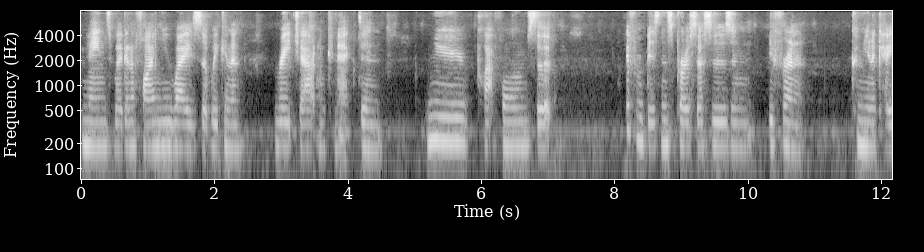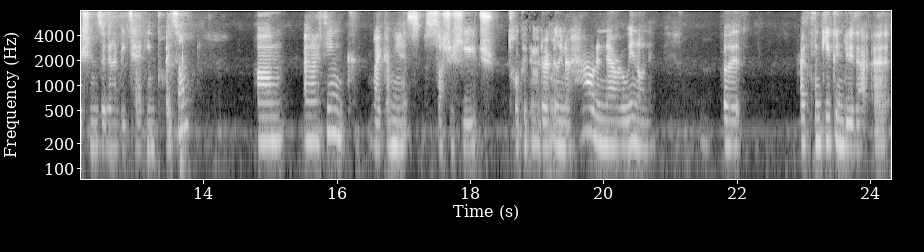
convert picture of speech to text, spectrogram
means we're going to find new ways that we can reach out and connect and new platforms that different business processes and different communications are going to be taking place on. Um, and I think, like, I mean, it's such a huge topic and I don't really know how to narrow in on it. But I think you can do that at,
